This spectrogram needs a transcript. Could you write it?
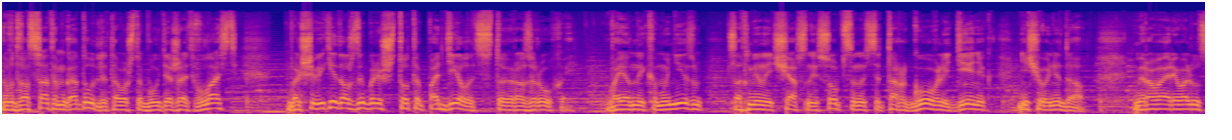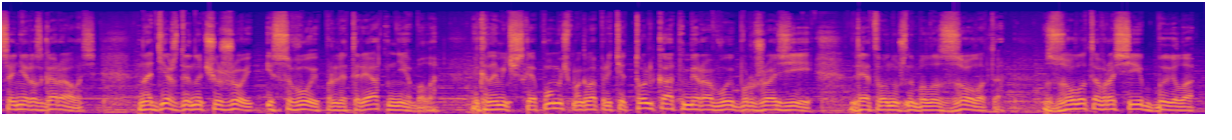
Но в 20 году для того, чтобы удержать власть, большевики должны были что-то поделать с той разрухой. Военный коммунизм с отменой частной собственности, торговли, денег ничего не дал. Мировая революция не разгоралась. Надежды на чужой и свой пролетариат не было. Экономическая помощь могла прийти только от мировой буржуазии. Для этого нужно было золото. Золото в России было –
